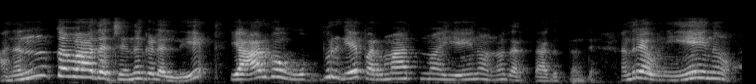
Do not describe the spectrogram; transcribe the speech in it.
ಅನಂತವಾದ ಜನಗಳಲ್ಲಿ ಯಾರಿಗೋ ಒಬ್ಬರಿಗೆ ಪರಮಾತ್ಮ ಏನು ಅನ್ನೋದು ಅರ್ಥ ಆಗುತ್ತಂತೆ. ಅಂದ್ರೆ ಅವನು ಏನು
